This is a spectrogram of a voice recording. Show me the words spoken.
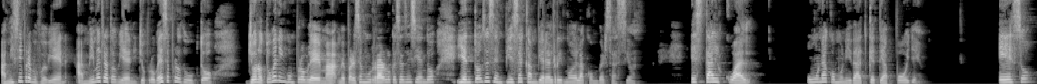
a mí siempre me fue bien, a mí me trató bien, yo probé ese producto, yo no tuve ningún problema, me parece muy raro lo que estás diciendo, y entonces empieza a cambiar el ritmo de la conversación. Es tal cual una comunidad que te apoye. Eso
